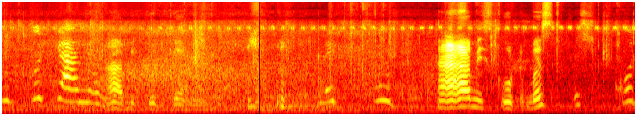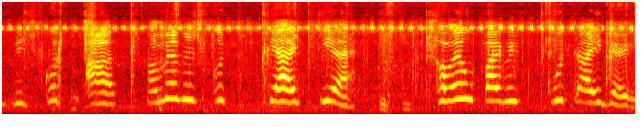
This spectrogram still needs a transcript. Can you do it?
बिस्कुट क्या हाँ? बिस्कुट क्या हाँ? बिस्कुट। बस। बिस्कुट बिस्कुट हमें बिस्कुट क्या किया हमें ऊपर बिस्कुट आई गई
